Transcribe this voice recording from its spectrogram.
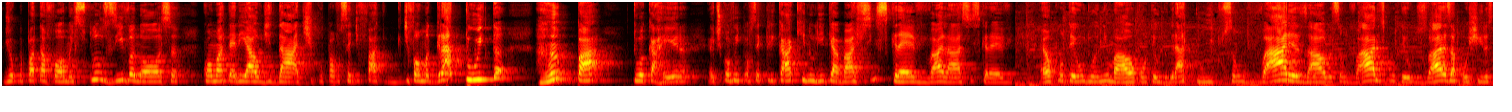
de uma plataforma exclusiva nossa, com material didático, para você, de fato, de forma gratuita, rampar tua carreira. Eu te convido para você clicar aqui no link abaixo, se inscreve, vai lá, se inscreve. É um conteúdo animal, um conteúdo gratuito. São várias aulas, são vários conteúdos, várias apostilas,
